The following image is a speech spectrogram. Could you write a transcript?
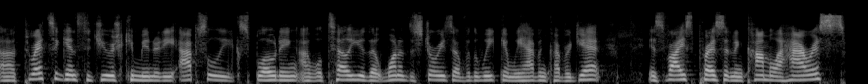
uh, threats against the Jewish community absolutely exploding. I will tell you that one of the stories over the weekend we haven't covered yet is Vice President Kamala Harris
